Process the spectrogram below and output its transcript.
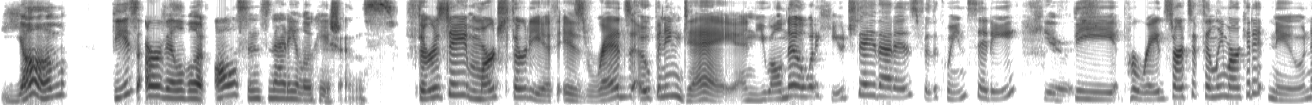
Yum! These are available at all Cincinnati locations. Thursday, March 30th is Reds opening day, and you all know what a huge day that is for the Queen City. Huge. The parade starts at Findlay Market at noon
